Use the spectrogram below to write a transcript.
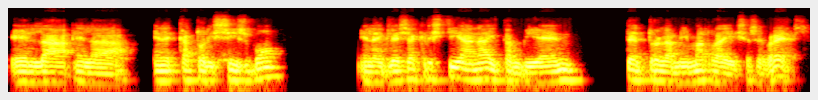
en, la, en, la, en el catolicismo, en la iglesia cristiana y también dentro de las mismas raíces hebreas.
